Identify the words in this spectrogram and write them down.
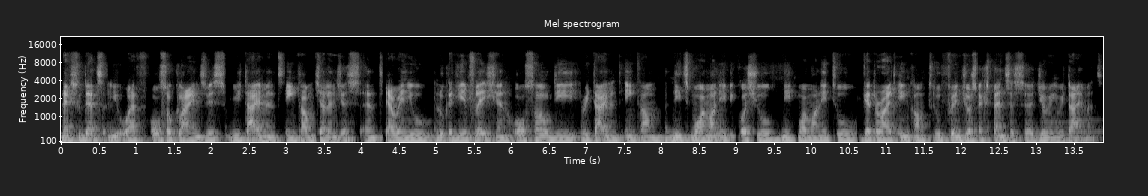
Next to that, you have also clients with retirement income challenges. And yeah, when you look at the inflation, also the retirement income needs more money because you need more money to get the right income to fund your expenses uh, during retirement.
